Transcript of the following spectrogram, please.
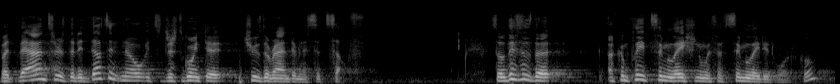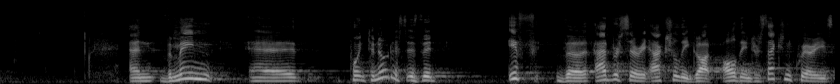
But the answers that it doesn't know, it's just going to choose the randomness itself. So this is the, a complete simulation with a simulated oracle. And the main uh, point to notice is that if the adversary actually got all the intersection queries,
